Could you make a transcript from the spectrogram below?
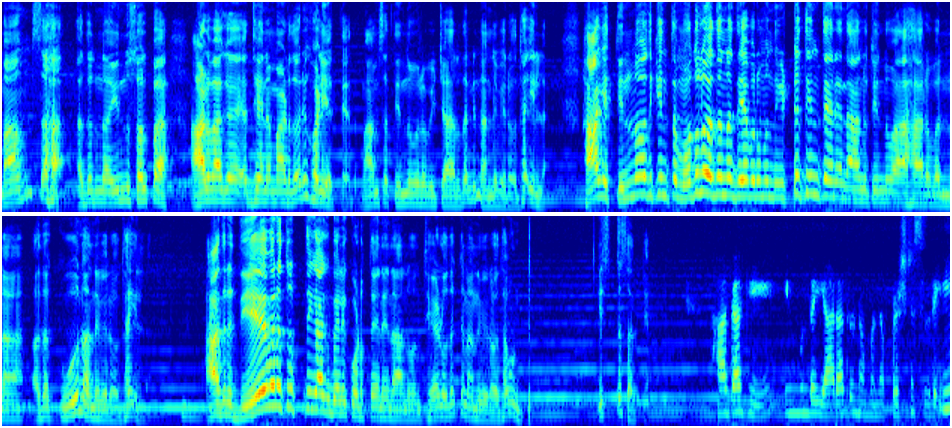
ಮಾಂಸಹ, ಅದನ್ನ ಇನ್ನು ಸ್ವಲ್ಪ ಆಳವಾಗಿ ಅಧ್ಯಯನ ಮಾಡಿದವ್ರಿಗೆ ಹೊಳೆಯುತ್ತೆ ಅದು. ಮಾಂಸ ತಿನ್ನುವರ ವಿಚಾರದಲ್ಲಿ ನನ್ನ ವಿರೋಧ ಇಲ್ಲ. ಹಾಗೆ ತಿನ್ನೋದಕ್ಕಿಂತ ಮೊದಲು ಅದನ್ನು ದೇವರ ಮುಂದೆ ಇಟ್ಟು ತಿಂತೇನೆ ನಾನು ತಿನ್ನುವ ಆಹಾರವನ್ನ ಅದಕ್ಕೂ ನನ್ನ ವಿರೋಧ ಇಲ್ಲ. ಆದರೆ ದೇವರ ತೃಪ್ತಿಗಾಗಿ ಬೆಲೆ ಕೊಡ್ತೇನೆ ನಾನು ಅಂತ ಹೇಳೋದಕ್ಕೆ ನನ್ನ ವಿರೋಧ ಉಂಟು. ಇಷ್ಟು ಸತ್ಯ. ಹಾಗಾಗಿ ಇನ್ ಮುಂದೆ ಯಾರಾದ್ರೂ ನಮ್ಮನ್ನ ಪ್ರಶ್ನಿಸಿದ್ರೆ ಈ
